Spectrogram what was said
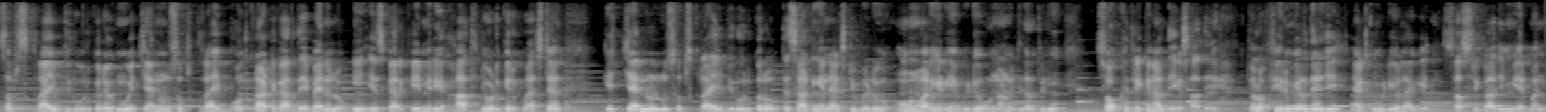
ਸਬਸਕ੍ਰਾਈਬ ਜ਼ਰੂਰ ਕਰਿਓ, ਕਿਉਂਕਿ ਚੈਨਲ ਨੂੰ ਸਬਸਕ੍ਰਾਈਬ ਬਹੁਤ ਘੱਟ ਕਰਦੇ ਪਏ ਨੇ ਲੋਕੀ, ਇਸ ਕਰਕੇ ਮੇਰੇ ਹੱਥ ਜੋੜ ਕੇ ਰਿਕੁਐਸਟ ਹੈ ਕਿ ਚੈਨਲ ਨੂੰ ਸਬਸਕ੍ਰਾਈਬ ਜ਼ਰੂਰ ਕਰੋ ਤੇ ਸਾਡੀਆਂ ਨੈਕਸਟ ਵੀਡੀਓ ਆਉਣ ਵਾਲੀਆਂ ਜਿਹੜੀਆਂ ਵੀਡੀਓ ਉਹਨਾਂ ਨੂੰ ਜਿੱਦਾਂ ਤੁਸੀਂ ਸੌਖੇ ਤਰੀਕੇ ਨਾਲ ਦੇਖ ਸਕਦੇ ਚਲੋ ਫਿਰ ਮਿਲਦੇ ਹਾਂ ਜੀ ਨੈਕਸਟ ਵੀਡੀਓ ਲੈ ਕੇ। ਸਤਿ ਸ੍ਰੀ ਅਕਾਲ ਜੀ, ਮਿਹਰਬਾਨੀ।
